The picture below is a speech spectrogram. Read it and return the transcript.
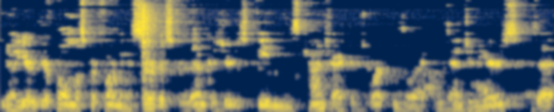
you know you're, you're almost performing a service for them because you're just feeding these contractors work these these engineers is that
